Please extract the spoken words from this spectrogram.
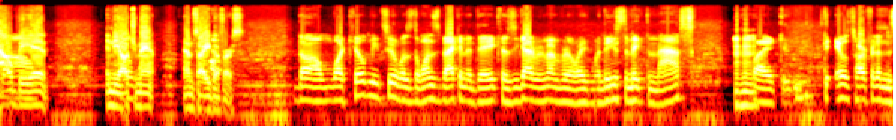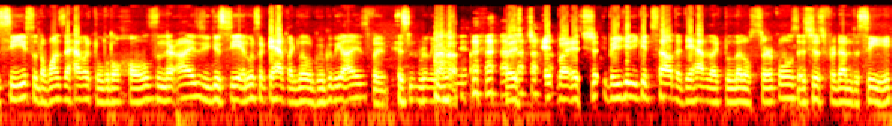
Albeit in the Ultraman, I'm sorry, you go first. The um, what killed me too was the ones back in the day because you gotta remember like when they used to make the mask Mhm. like it was hard for them to see so the ones that have like the little holes in their eyes you can see it looks like they have like little googly eyes but it isn't really it? but it's it, but it's but you can you can tell that they have like the little circles it's just for them to see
